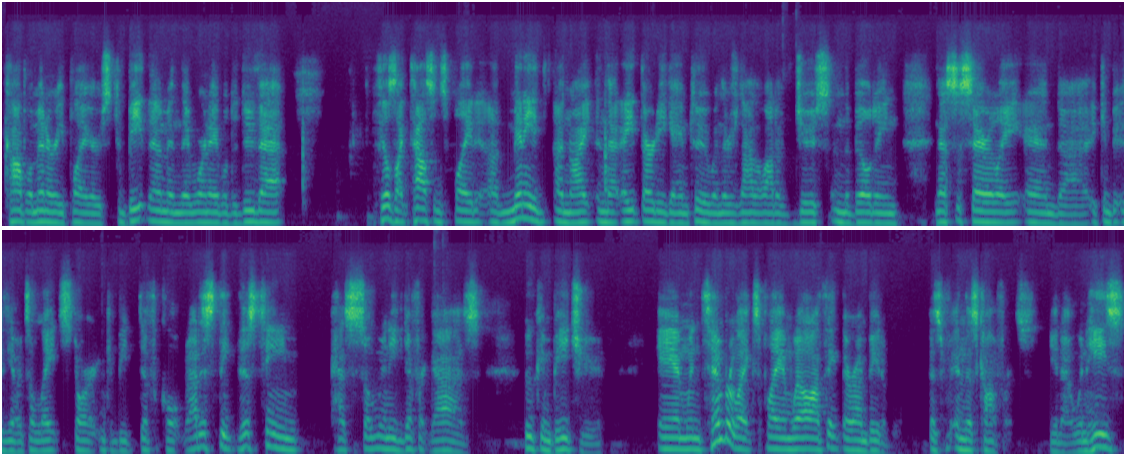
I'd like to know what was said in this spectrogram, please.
complementary players to beat them, and they weren't able to do that. Feels like Towson's played many a night in that 8:30 game too, when there's not a lot of juice in the building necessarily, and uh, it can be you know it's a late start and can be difficult. But I just think this team has so many different guys who can beat you and when Timberlake's playing well, I think they're unbeatable as in this conference. You know, when he's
